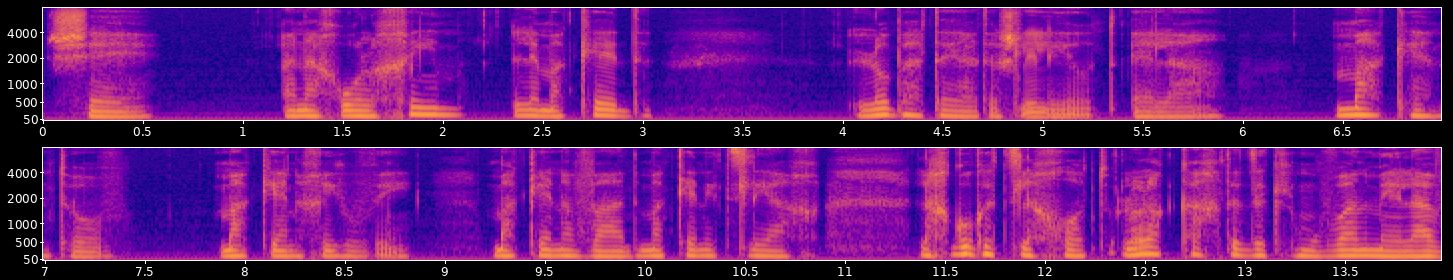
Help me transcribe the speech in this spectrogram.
שאנחנו הולכים למקד לא בהטיית השליליות, אלא מה כן טוב, מה כן חיובי, מה כן עבד, מה כן הצליח. לחגוג הצלחות, לא לקחת את זה כמובן מאליו,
